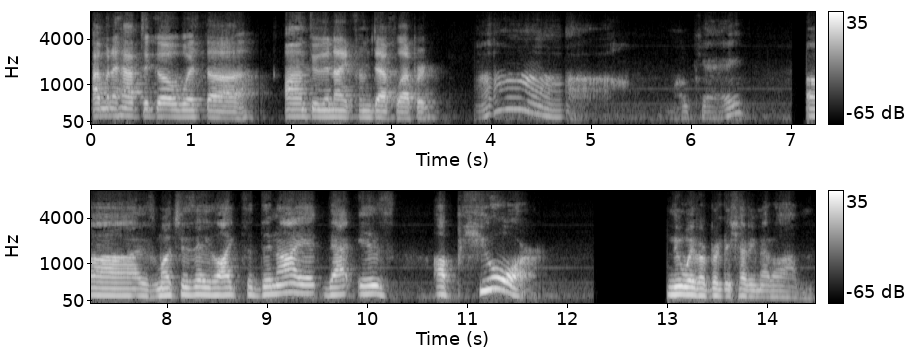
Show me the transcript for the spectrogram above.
I'm gonna have to go with uh, "On Through the Night" from Def Leppard. Ah, okay. Uh, as much as they like to deny it, that is a pure new wave of British heavy metal album.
